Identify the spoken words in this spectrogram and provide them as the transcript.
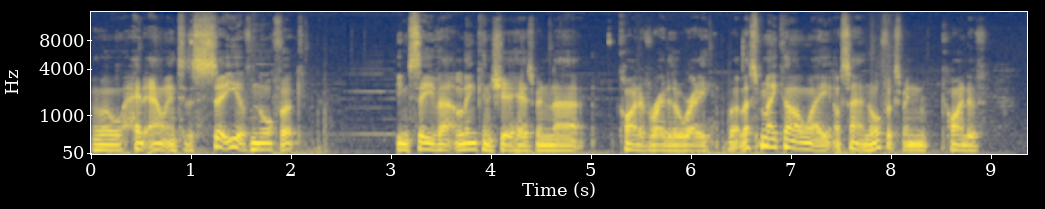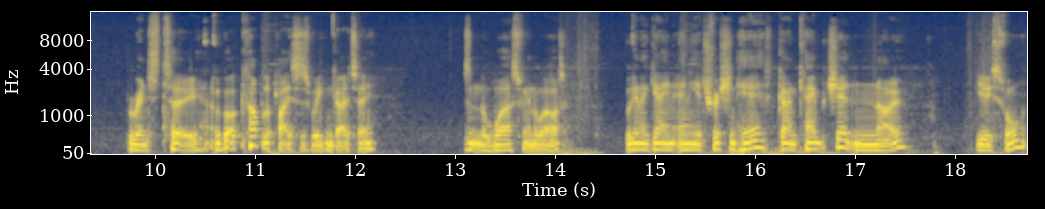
We'll head out into the sea of Norfolk. You can see that Lincolnshire has been uh, kind of raided already. But let's make our way. I'm saying Norfolk's been kind of rinsed too. We've got a couple of places we can go to. Isn't the worst thing in the world. We're going to gain any attrition here. Going to Cambridgeshire? No. Useful.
